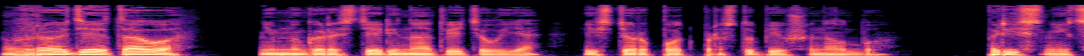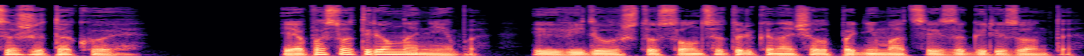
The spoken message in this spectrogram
«Вроде того», — немного растерянно ответил я и стер пот, проступивший на лбу. «Приснится же такое!» Я посмотрел на небо и увидел, что солнце только начало подниматься из-за горизонта.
